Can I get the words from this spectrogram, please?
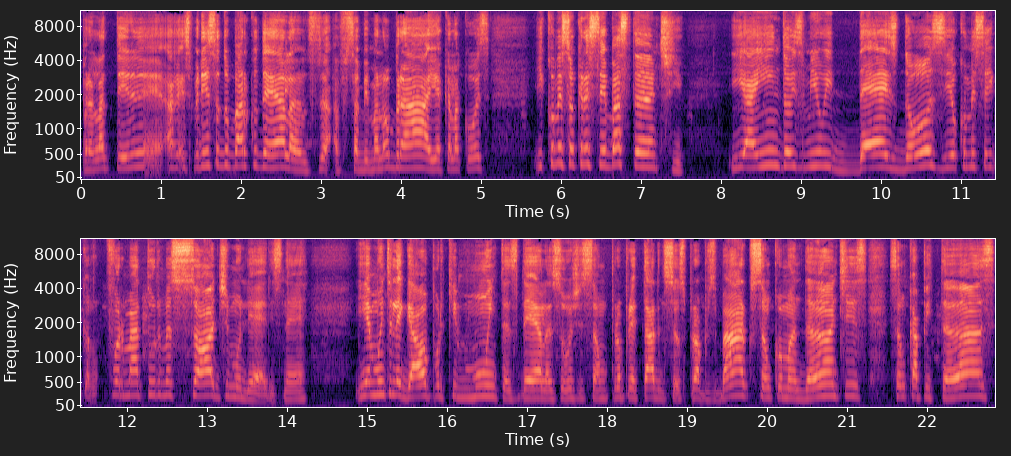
Para ela ter a experiência do barco dela, saber manobrar e aquela coisa. E começou a crescer bastante. E aí em 2010, 12, eu comecei a formar turmas só de mulheres, né? E é muito legal porque muitas delas hoje são proprietárias de seus próprios barcos, são comandantes, são capitãs,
